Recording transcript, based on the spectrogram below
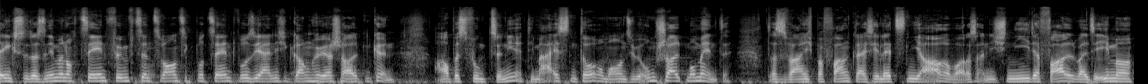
denkst du, das sind immer noch 10, 15, 20 Prozent, wo sie eigentlich einen Gang höher schalten können. Aber es funktioniert. Die meisten Tore machen sie über Umschaltmomente. Das war eigentlich bei Frankreich die letzten Jahre war das eigentlich nie der Fall, weil sie immer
